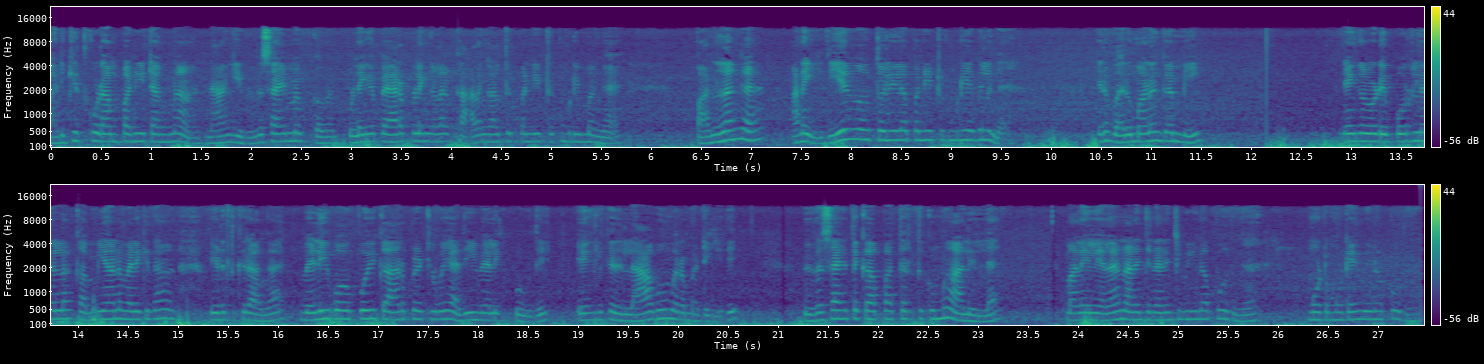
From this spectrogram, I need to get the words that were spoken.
படிக்கிறது கூடாமல் பண்ணிட்டாங்கன்னா நாங்கள் விவசாயமே பிள்ளைங்க பேர பிள்ளைங்களாம் காலங்காலத்துக்கு பண்ணிகிட்ருக்க இருக்க முடியுமாங்க? பண்ணலாங்க. ஆனால் இதே தொழிலாக பண்ணிகிட்டு இருக்க முடியாது இல்லைங்க ஏன்னா வருமானம் கம்மி. எங்களுடைய பொருள் எல்லாம் கம்மியான விலைக்கு தான் எடுத்துக்கிறாங்க. வெளியே போக போய் கார்பரேட்டில் போய் அதிக வேலைக்கு போகுது. எங்களுக்கு அது லாபம் வர மாட்டேங்குது விவசாயத்தை காப்பாற்றுறதுக்கும் ஆள் இல்லை. மழையில எல்லாம் நனைஞ்சு நனைஞ்சு வீணாக போகுதுங்க மூட்டை மூட்டையாக வீணாக போகுதுங்க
